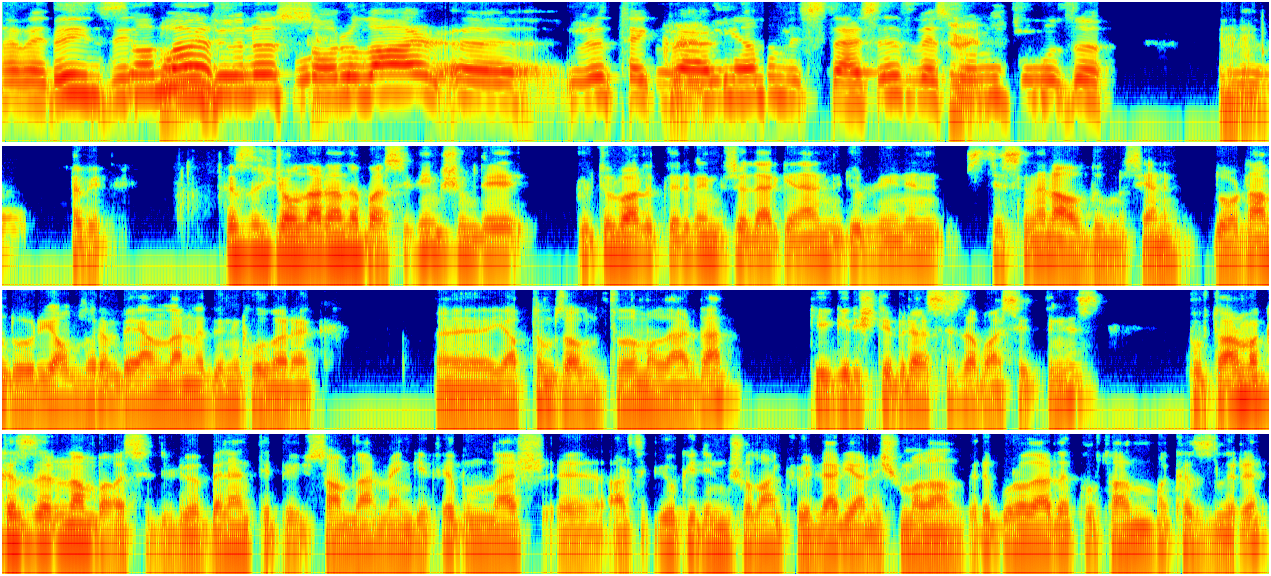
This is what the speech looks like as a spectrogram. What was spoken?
Evet, Ve insanlar- koyduğunuz Bu- soruları tekrarlayalım isterseniz ve sonucumuzu Hı hı. e, Tabii. Hızlıca onlardan da bahsedeyim. Şimdi Kültür Varlıkları ve Müzeler Genel Müdürlüğü'nün sitesinden aldığımız yani doğrudan doğruya onların beyanlarına dönük olarak e, yaptığımız alıntılamalardan ki girişte biraz siz de bahsettiniz. Kurtarma kazılarından bahsediliyor. Belentepe, Hüsamlar, Mengefe bunlar e, artık yok edilmiş olan köyler, yerleşim alanları. Buralarda kurtarma kazıları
